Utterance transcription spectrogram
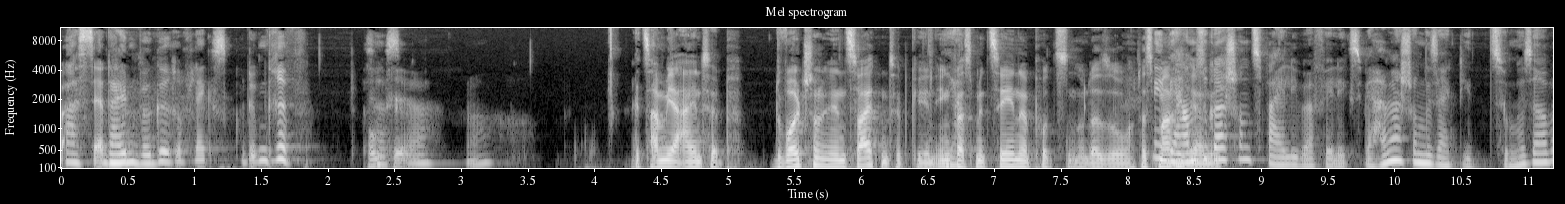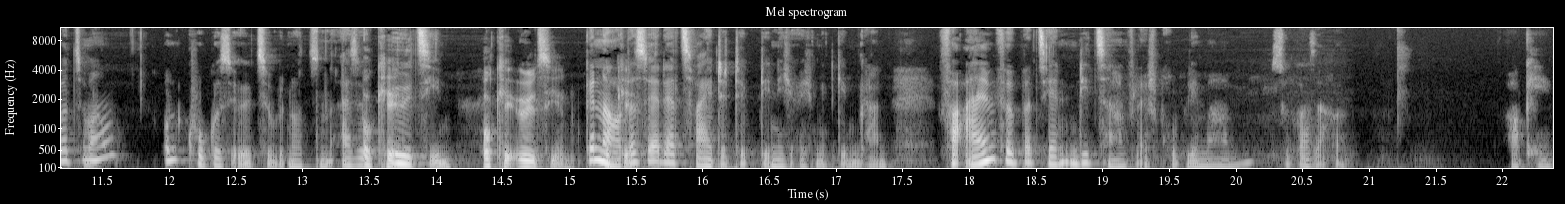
hast ja deinen Würgereflex gut im Griff. Das Okay. ja, ja. Jetzt haben wir einen Tipp. Du wolltest schon in den zweiten Tipp gehen. Irgendwas mit Zähne putzen oder so. Das Nee, mache wir ich haben ja sogar nicht. schon zwei, lieber Felix. Wir haben ja schon gesagt, die Zunge sauber zu machen und Kokosöl zu benutzen, also Okay. Öl ziehen. Okay, Öl ziehen. Genau, okay. das wäre der zweite Tipp, den ich euch mitgeben kann. Vor allem für Patienten, die Zahnfleischprobleme haben. Super Sache. Okay.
